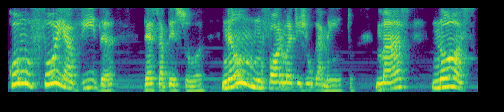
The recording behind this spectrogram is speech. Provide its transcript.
como foi a vida dessa pessoa, não em forma de julgamento, mas nós,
